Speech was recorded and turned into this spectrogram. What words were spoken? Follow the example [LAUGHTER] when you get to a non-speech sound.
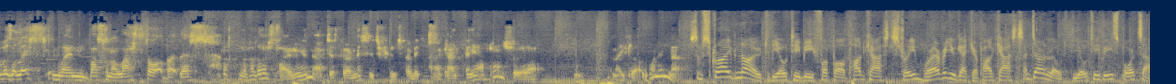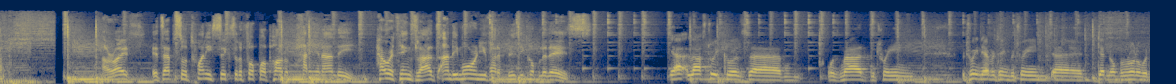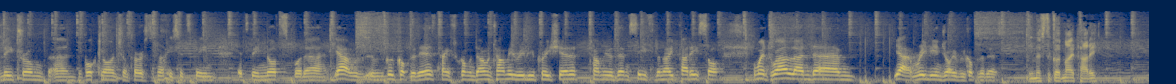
There was a list when Bus when I last thought about this. [LAUGHS] For those time, isn't I've just got a message from Tony. I can't. Yeah, I can show you that. A nice little one, isn't it? Subscribe now to the OTB Football Podcast stream wherever you get your podcasts and download the OTB Sports app. All right, it's episode 26 of the Football Pod with Paddy and Andy. How are things, lads? Andy Moran, and you've had a busy couple of days. Yeah, last week was um, was mad between between everything between uh, getting up and running with Leitrim and the book launch on Thursday [LAUGHS] night. It's been it's been nuts, but uh, yeah, it was, it was a good couple of days. Thanks for coming down, Tommy. Really appreciate it. Tommy was MC for the night, Paddy, so it went well and um, yeah, really enjoyable couple of days. You missed a good night, Paddy.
